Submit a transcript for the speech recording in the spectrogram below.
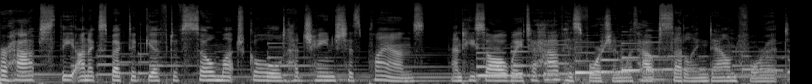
Perhaps the unexpected gift of so much gold had changed his plans, and he saw a way to have his fortune without settling down for it.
